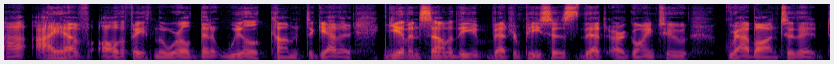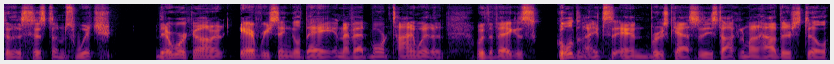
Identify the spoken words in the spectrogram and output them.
Uh, I have all the faith in the world that it will come together, given some of the veteran pieces that are going to grab onto the to the systems, which they're working on it every single day, and I've had more time with it with the Vegas Golden Knights. And Bruce Cassidy's talking about how they're still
